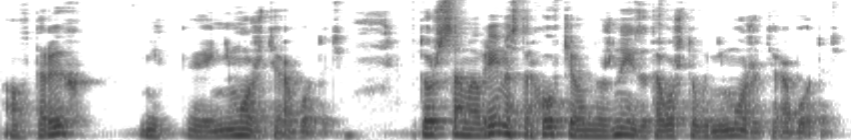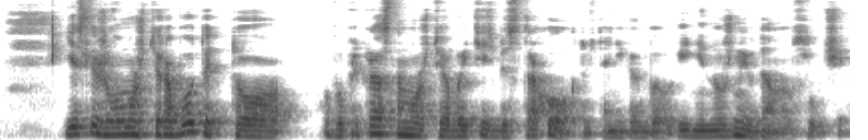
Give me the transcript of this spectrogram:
а во-вторых, не, э, не можете работать. В то же самое время страховки вам нужны из-за того, что вы не можете работать. Если же вы можете работать, то вы прекрасно можете обойтись без страховок, то есть они как бы и не нужны в данном случае.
